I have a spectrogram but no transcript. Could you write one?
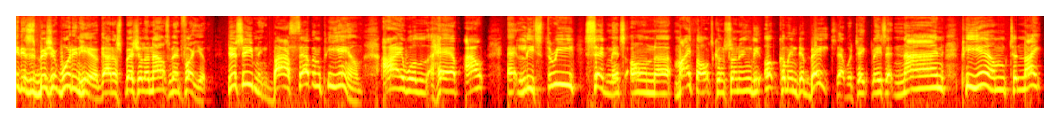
Hey, this is Bishop Wooden here. Got a special announcement for you. This evening, by 7 p.m., I will have out at least three segments on uh, my thoughts concerning the upcoming debates that will take place at 9 p.m. tonight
